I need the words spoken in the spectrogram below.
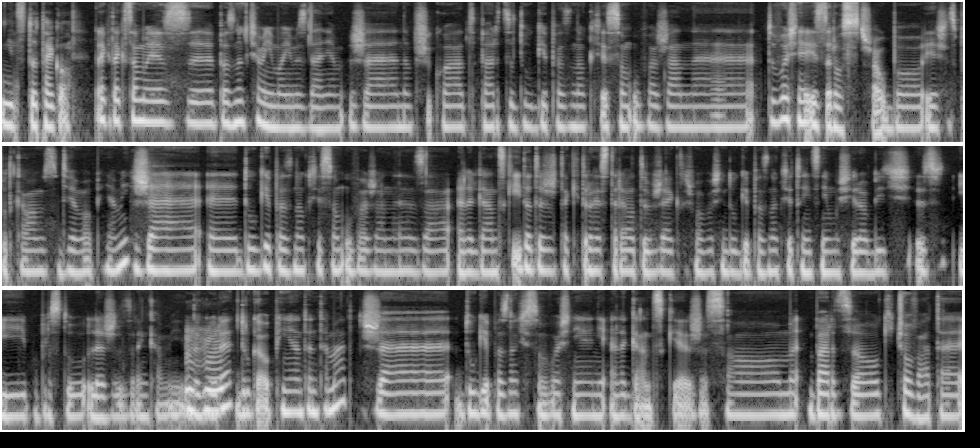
nic do tego. Tak, tak samo jest z paznokciami moim zdaniem, że na przykład bardzo długie paznokcie są uważane, to właśnie jest rozstrzał, bo ja się spotkałam z dwiema opiniami, że y, długie paznokcie są uważane za eleganckie i to też taki trochę stereotyp, że jak ktoś ma właśnie długie paznokcie, to nic nie musi robić i po prostu leży z rękami -hmm. do mhm. góry. Druga opinia na ten temat, że długie paznokcie są właśnie nieeleganckie, że są bardzo kiczowate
